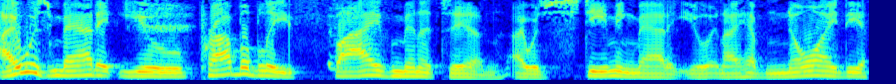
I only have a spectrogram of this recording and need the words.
I was mad at you probably five minutes in. I was steaming mad at you, and I have no idea.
